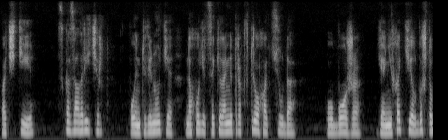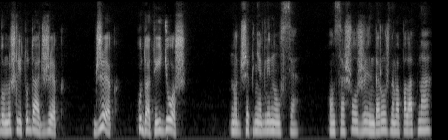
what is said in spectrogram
«Почти», — сказал Ричард. «Пойнт-Винути находится километрах в трех отсюда». «О, Боже, я не хотел бы, чтобы мы шли туда, Джек». «Джек, куда ты идешь?» Но Джек не оглянулся. Он сошел с железнодорожного полотна,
